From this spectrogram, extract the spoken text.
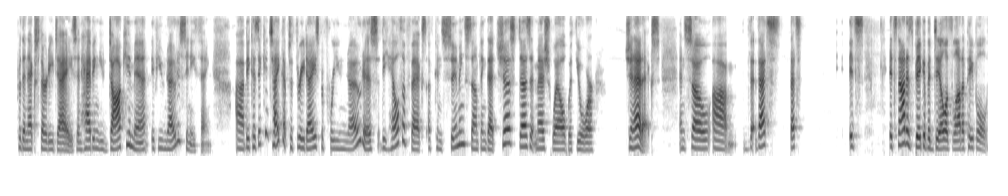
for the next 30 days and having you document if you notice anything. uh, because it can take up to three days before you notice the health effects of consuming something that just doesn't mesh well with your genetics. And so um, th- that's that's it's it's not as big of a deal as a lot of people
